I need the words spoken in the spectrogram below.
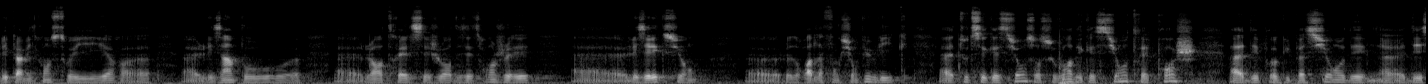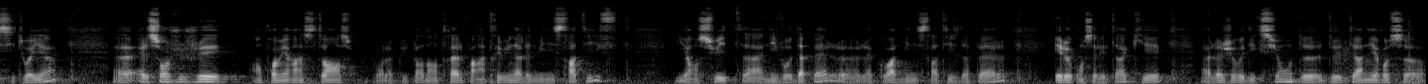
Les permis de construire, les impôts, l'entrée et le séjour des étrangers, les élections, le droit de la fonction publique. Euh, toutes ces questions sont souvent des questions très proches euh, des préoccupations des, euh, citoyens. Euh, elles sont jugées en première instance, pour la plupart d'entre elles, par un tribunal administratif. Il y a ensuite un niveau d'appel, euh, la Cour administrative d'appel, et le Conseil d'État qui est euh, la juridiction de, de dernier ressort.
